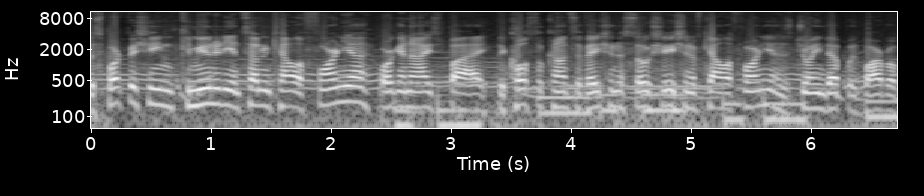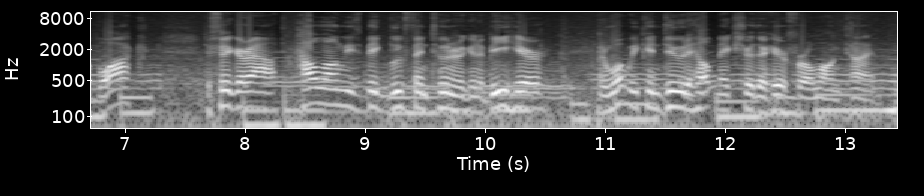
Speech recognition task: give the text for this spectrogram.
The sport fishing community in Southern California, organized by the Coastal Conservation Association of California, has joined up with Barbara Block to figure out how long these big bluefin tuna are going to be here and what we can do to help make sure they're here for a long time.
